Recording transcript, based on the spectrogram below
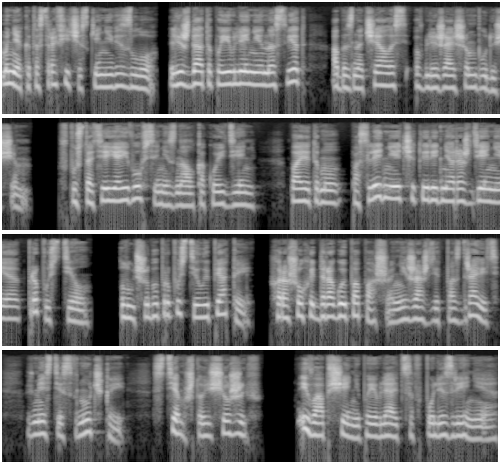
Мне катастрофически не везло. Лишь дата появления на свет обозначалась в ближайшем будущем. В пустоте я и вовсе не знал, какой день, поэтому последние четыре дня рождения пропустил. Лучше бы пропустил и пятый. Хорошо, хоть дорогой папаша не жаждет поздравить вместе с внучкой с тем, что еще жив и вообще не появляется в поле зрения.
